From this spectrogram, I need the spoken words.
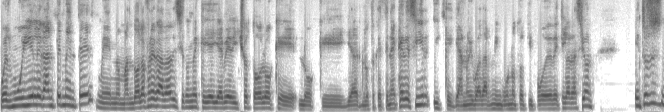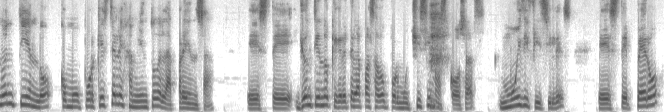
pues muy elegantemente me, me mandó a la fregada diciéndome que ella ya había dicho todo lo que, lo que ya, lo que tenía que decir y que ya no iba a dar ningún otro tipo de declaración. Entonces no entiendo como por qué este alejamiento de la prensa. Este, yo entiendo que Gretel ha pasado por muchísimas cosas muy difíciles, este, pero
